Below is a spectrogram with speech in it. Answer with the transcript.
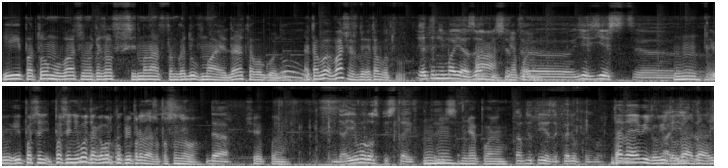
и потом у вас он оказался в 17 году, в мае, да, того года? Ну, это ва- ваша, это вот... это не моя запись, А, я это понял. есть, есть э, Мгм. И, и после, после него договор купли-продажи, после него. да, Все, я понял. да, его роспись стоит, говорится. я понял. Там где-то есть закорюка его. Да, да, я видел, А, видел, есть, да, да, да, пустом?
